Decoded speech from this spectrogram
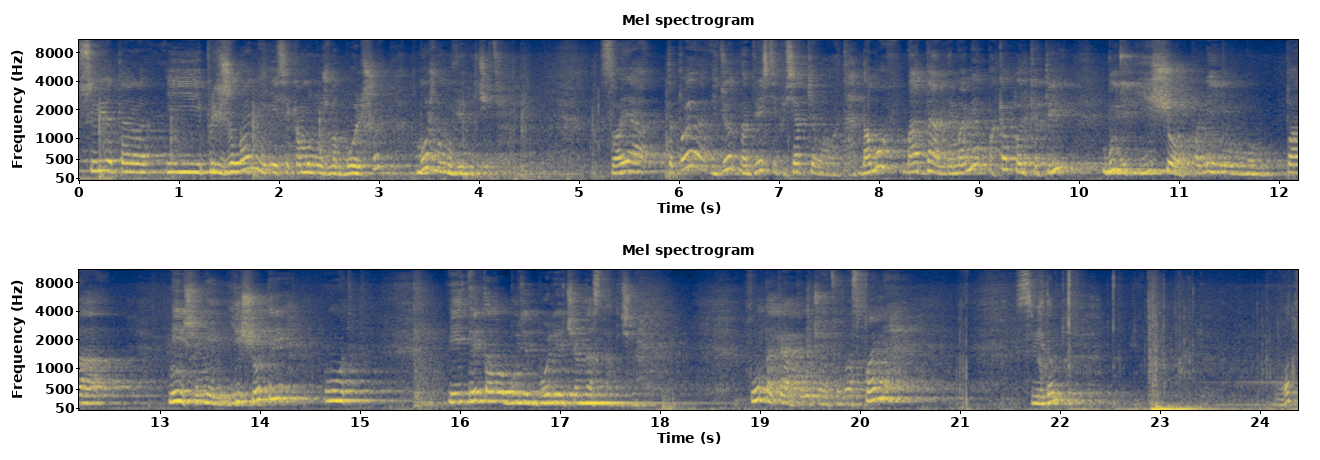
света. И при желании, если кому нужно больше, можно увеличить своя ТП идет на 250 киловатт. Домов на данный момент пока только 3. Будет еще по минимуму, по меньшей мере еще 3. Вот. И этого будет более чем достаточно. Вот такая получается у нас спальня с видом. Вот.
